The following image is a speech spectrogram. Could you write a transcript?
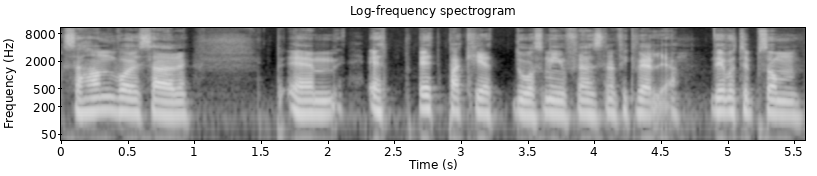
Så han var ju så här, ehm, ett, ett paket då som influencerna fick välja. Det var typ som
